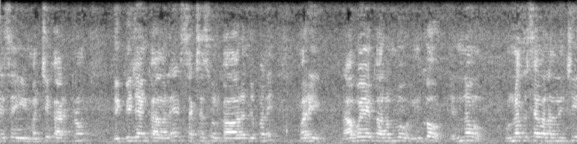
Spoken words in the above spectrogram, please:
చేసే ఈ మంచి కార్యక్రమం దిగ్విజయం కావాలి సక్సెస్ఫుల్ కావాలని చెప్పని మరి రాబోయే కాలంలో ఇంకో ఎన్నో ఉన్నత సేవలు అందించి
